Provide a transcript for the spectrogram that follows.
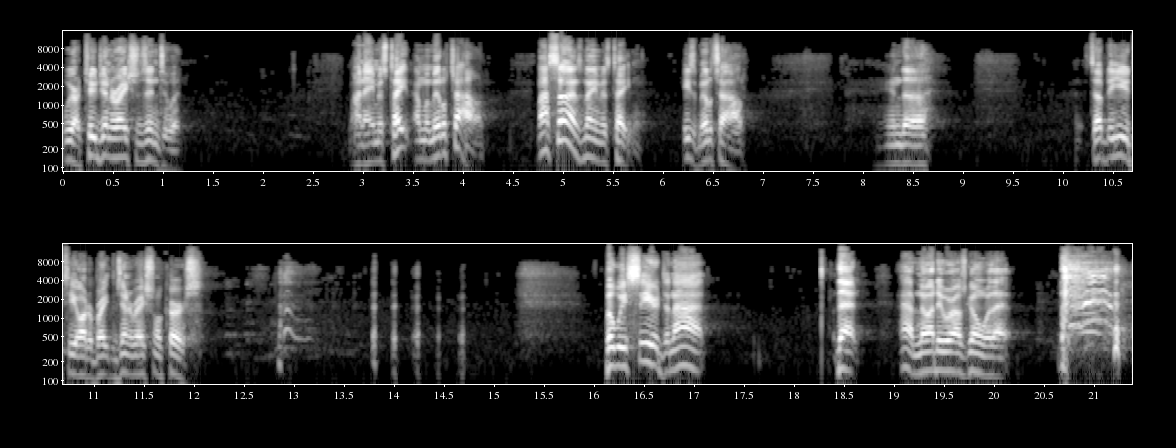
We are two generations into it. My name is Tate. I'm a middle child. My son's name is Tayton. He's a middle child. And uh, it's up to you, TR, to break the generational curse. but we see here tonight that I have no idea where I was going with that.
